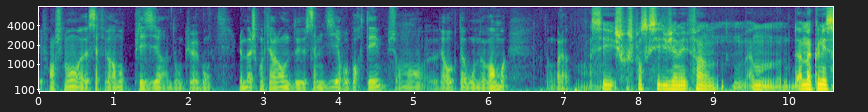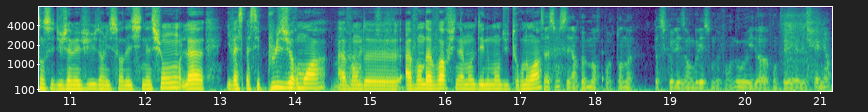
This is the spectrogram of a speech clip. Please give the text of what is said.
Et franchement, euh, ça fait vraiment plaisir. Donc euh, bon, le match contre l'Irlande de samedi est reporté, sûrement euh, vers octobre ou novembre. Donc voilà. C'est, je, je pense que c'est du jamais. Enfin, à, ma connaissance, c'est du jamais vu dans l'histoire des destination. Là, il va se passer plusieurs mois Ouais, avant, ouais. de, avant d'avoir finalement le dénouement du tournoi. De toute façon, c'est un peu mort pour le tournoi. Parce que les Anglais sont devant nous et ils doivent affronter les Espagnols.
